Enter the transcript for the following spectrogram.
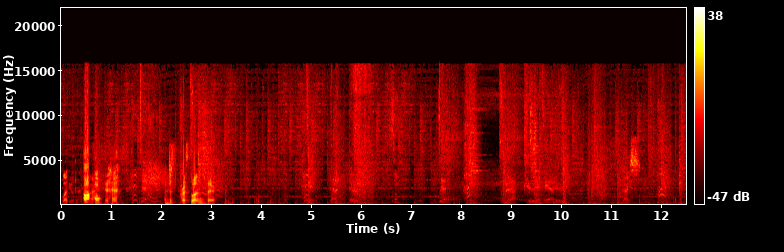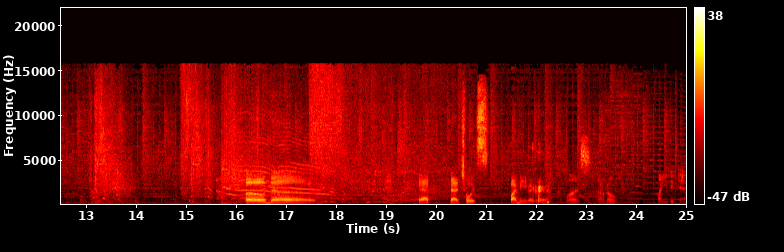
What the? Oh. I just pressed buttons there. Oh no. Bad, bad choice by me right there. It was. I don't know why you did that.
